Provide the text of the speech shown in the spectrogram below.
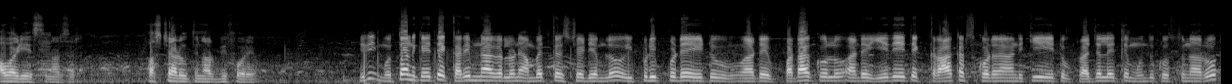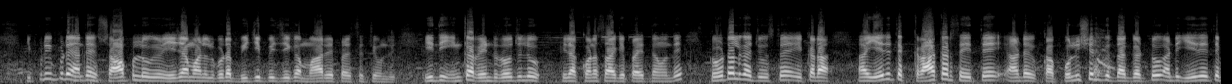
అవాయిడ్ చేస్తున్నారు సార్ ఫస్ట్ అడుగుతున్నారు బిఫోరే ఇది మొత్తానికైతే కరీంనగర్లోని అంబేద్కర్ స్టేడియంలో ఇప్పుడిప్పుడే ఇటు అంటే పటాకులు అంటే ఏదైతే క్రాకర్స్ కొనడానికి ఇటు ప్రజలైతే ముందుకు వస్తున్నారు ఇప్పుడిప్పుడే అంటే షాపులు యజమానులు కూడా బిజీ బిజీగా మారే పరిస్థితి ఉంది. ఇది ఇంకా రెండు రోజులు ఇలా కొనసాగే ప్రయత్నం ఉంది. టోటల్గా చూస్తే ఇక్కడ ఏదైతే క్రాకర్స్ అయితే అంటే పొల్యూషన్కు తగ్గట్టు అంటే ఏదైతే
